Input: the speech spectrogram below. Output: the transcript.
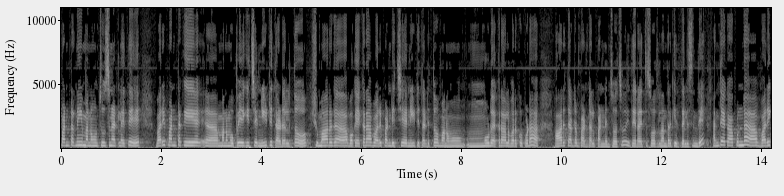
పంటని మనం చూసినట్లయితే వరి పంటకి మనం ఉపయోగించే నీటి తడులతో సుమారుగా ఒక ఎకరా వరి పండించే నీటి తడితో మనము మూడు ఎకరాల వరకు కూడా ఆరుతడ్డం పంటలు పండించవచ్చు. ఇది రైతు సోదరులందరికీ ఇది తెలిసిందే. అంతేకాకుండా వరి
